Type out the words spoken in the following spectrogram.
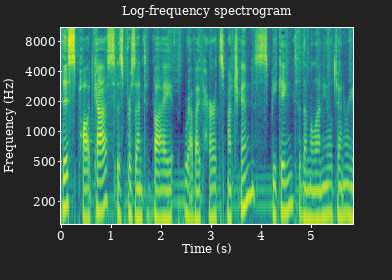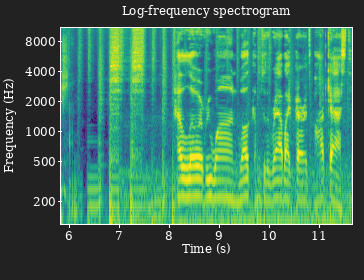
This podcast is presented by Rabbi Peretz Mochkin speaking to the millennial generation. Hello, everyone. Welcome to the Rabbi Peretz podcast.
